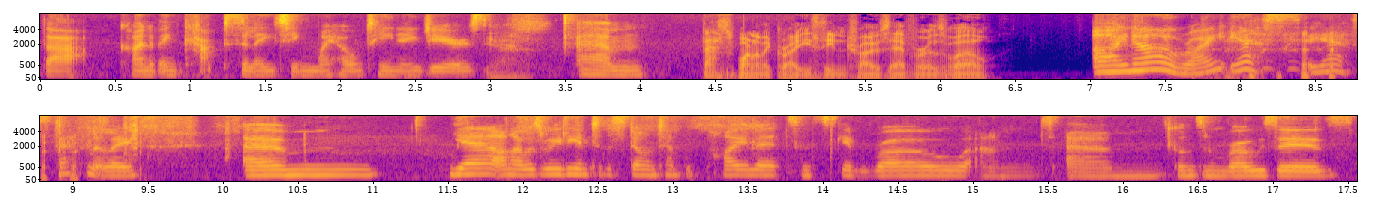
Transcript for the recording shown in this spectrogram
that kind of encapsulating my whole teenage years. Yeah. Um, That's one of the greatest intros ever as well. I know, right? Yes, yes, definitely. Um, yeah, and I was really into the Stone Temple Pilots and Skid Row and um, Guns N' Roses,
